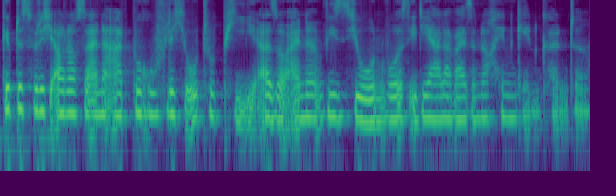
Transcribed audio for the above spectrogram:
gibt es für dich auch noch so eine Art berufliche Utopie, also eine Vision, wo es idealerweise noch hingehen könnte?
